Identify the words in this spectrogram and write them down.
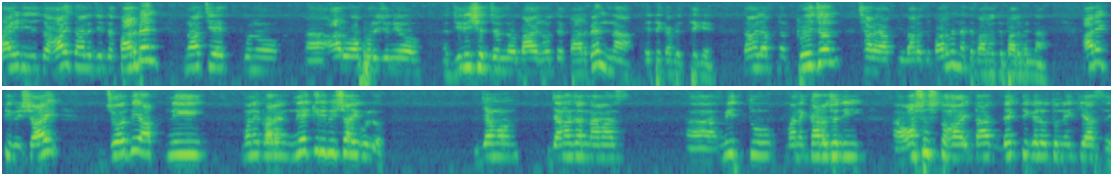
বাইরে যেতে হয় তাহলে যেতে পারবেন। নচেত কোনো আহ, আরও অপ্রয়োজনীয় জিনিসের জন্য বাইর হতে পারবেন না এতে কাবের থেকে। তাহলে আপনার প্রয়োজন ছাড়া আপনি বার হতে পারবেন না বার হতে পারবেন না। আরেকটি বিষয় যদি আপনি মনে করেন নেকির বিষয়গুলো যেমন জানাজার নামাজ মৃত্যু মানে কারও যদি অসুস্থ হয় তার দেখতে গেলেও তো নেকি আছে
